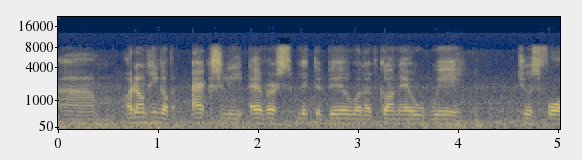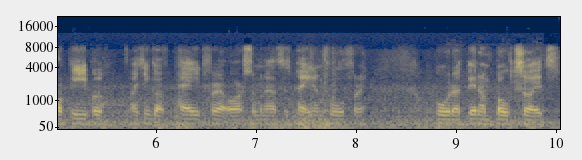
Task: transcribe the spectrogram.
Um, I don't think I've actually ever split the bill when I've gone out with just four people. I think I've paid for it, or someone else has paid in full for it. I've been on both sides.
